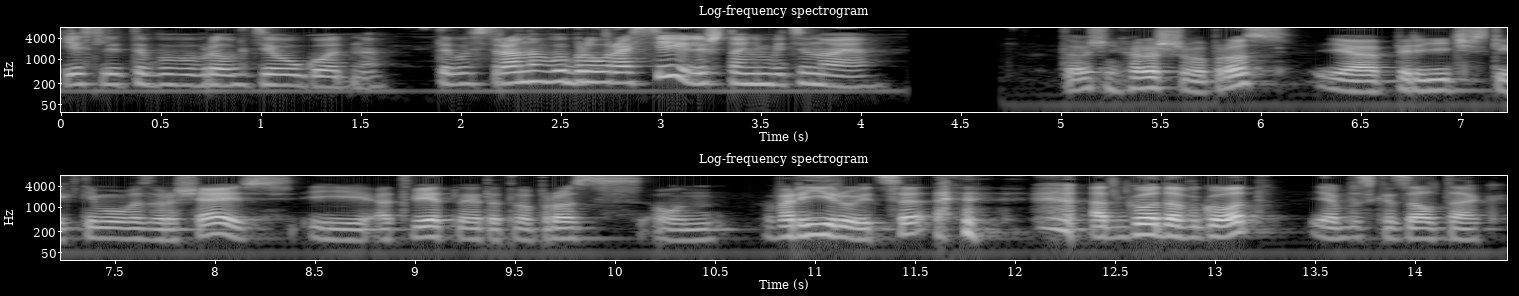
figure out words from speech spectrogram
если ты бы выбрал где угодно? Ты бы все равно выбрал Россию или что-нибудь иное? Это очень хороший вопрос. Я периодически к нему возвращаюсь, и ответ на этот вопрос, он варьируется от года в год, я бы сказал так.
